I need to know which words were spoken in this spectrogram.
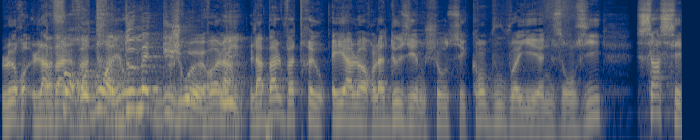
Le, la Un balle fort va rebond à très haut. 2 mètres du joueur. Voilà, Oui. la balle va très haut. Et alors, la deuxième chose, c'est quand vous voyez Nzonzi, ça, c'est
